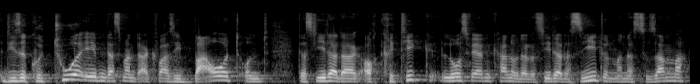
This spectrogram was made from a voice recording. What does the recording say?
diese Kultur eben, dass man da quasi baut und dass jeder da auch Kritik loswerden kann oder dass jeder das sieht und man das zusammen macht,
